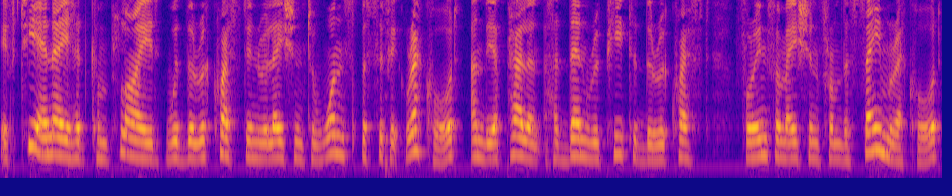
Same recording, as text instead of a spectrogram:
If TNA had complied with the request in relation to one specific record, and the appellant had then repeated the request for information from the same record,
